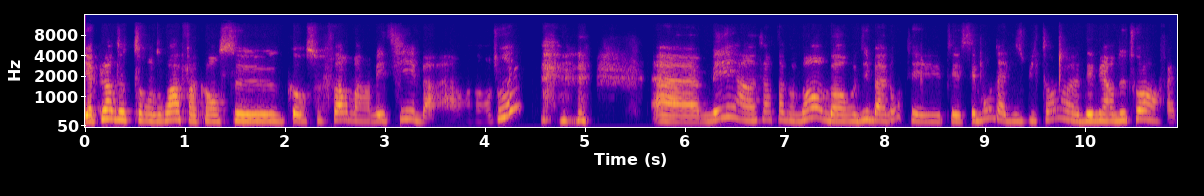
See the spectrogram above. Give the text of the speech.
y a plein d'autres endroits. Enfin, quand on se, quand on se forme à un métier, bah, on est entouré. Euh, mais à un certain moment, bah, on dit bah non, c'est bon, tu as 18 ans, euh, démerde-toi en fait.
